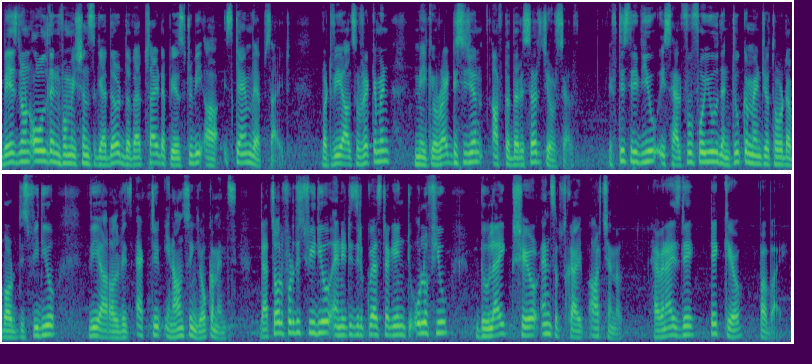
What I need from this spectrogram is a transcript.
based on all the informations gathered the website appears to be a scam website. But we also recommend make your right decision after the research yourself. If this review is helpful for you then do comment your thought about this video. We are always active in answering your comments. That's all for this video and it is request again to all of you do like, share and subscribe our channel. Have a nice day. Take care. Bye bye.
